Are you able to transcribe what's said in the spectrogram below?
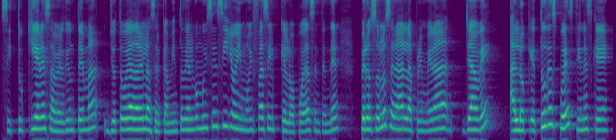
si tú quieres saber de un tema, yo te voy a dar el acercamiento de algo muy sencillo y muy fácil que lo puedas entender, pero solo será la primera llave a lo que tú después tienes que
